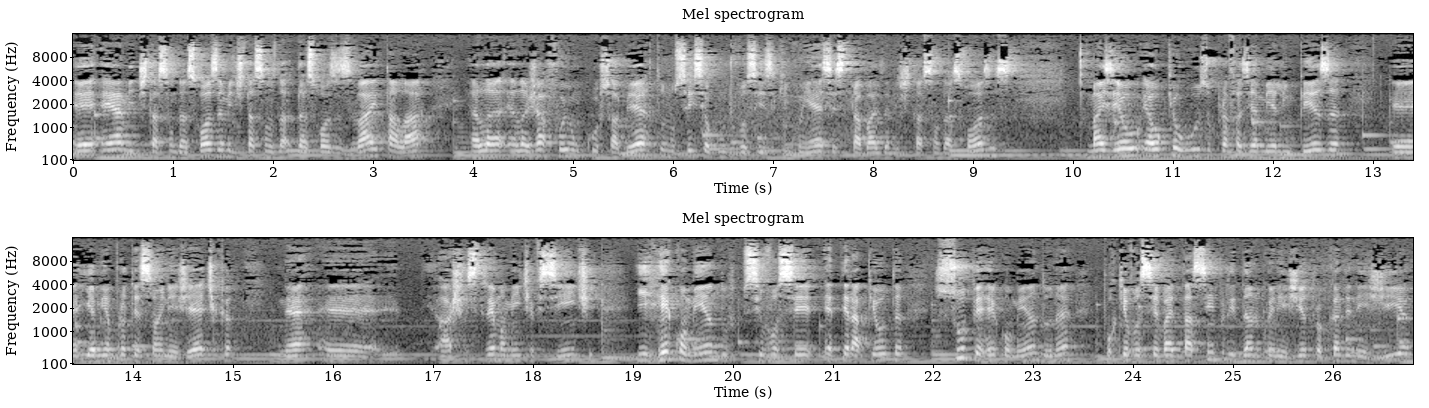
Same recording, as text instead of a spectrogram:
é, é, a meditação das rosas. A meditação das rosas vai estar tá lá. Ela, ela já foi um curso aberto. Não sei se algum de vocês aqui conhece esse trabalho da meditação das rosas, mas eu é o que eu uso para fazer a minha limpeza é, e a minha proteção energética, né? É, acho extremamente eficiente e recomendo, se você é terapeuta, super recomendo, né? Porque você vai estar sempre lidando com energia, trocando energia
